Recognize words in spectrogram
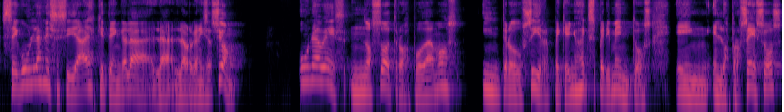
según las necesidades que tenga la, la organización. Una vez nosotros podamos introducir pequeños experimentos en, los procesos,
